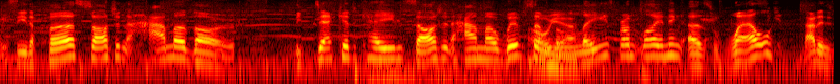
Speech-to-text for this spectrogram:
We see the first Sergeant Hammer, though. The Deckard Cain Sergeant Hammer with some oh, yeah. Blaze frontlining as well. That is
